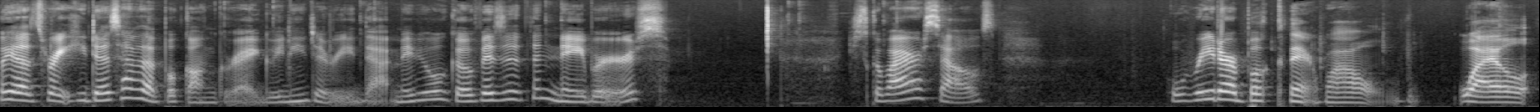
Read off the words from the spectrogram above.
Oh yeah, that's right. He does have that book on Greg. We need to read that. Maybe we'll go visit the neighbors. Just go by ourselves. We'll read our book there while while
